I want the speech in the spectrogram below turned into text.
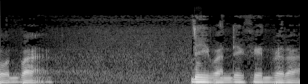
ตนไปดีวันดีคืนไปได้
